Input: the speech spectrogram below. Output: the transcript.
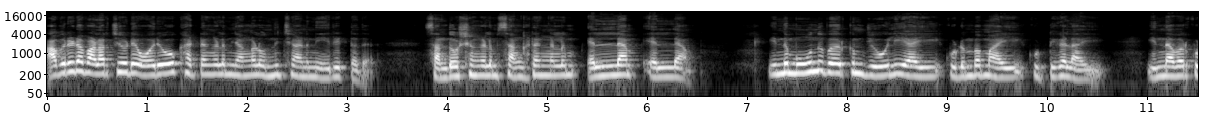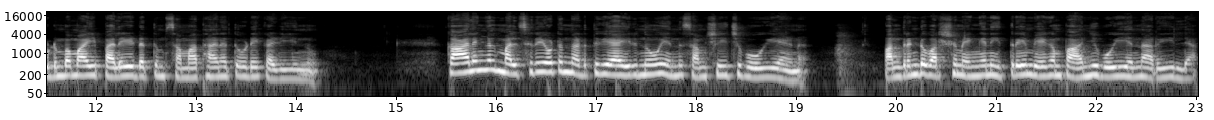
അവരുടെ വളർച്ചയുടെ ഓരോ ഘട്ടങ്ങളും ഞങ്ങൾ ഒന്നിച്ചാണ് നേരിട്ടത്. സന്തോഷങ്ങളും സങ്കടങ്ങളും എല്ലാം എല്ലാം. ഇന്ന് മൂന്ന് പേർക്കും ജോലിയായി കുടുംബമായി കുട്ടികളായി. ഇന്നവർ കുടുംബമായി പലയിടത്തും സമാധാനത്തോടെ കഴിയുന്നു. കാലങ്ങൾ മത്സരയോട്ടം നടത്തുകയായിരുന്നോ എന്ന് സംശയിച്ചു പോവുകയാണ്. പന്ത്രണ്ട് വർഷം എങ്ങനെ ഇത്രയും വേഗം പാഞ്ഞുപോയി എന്നറിയില്ല.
